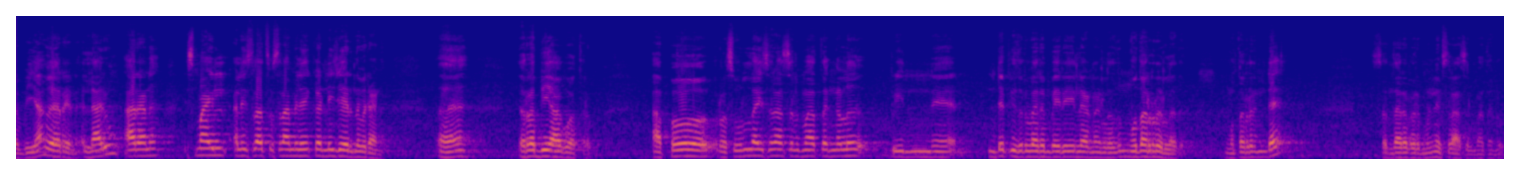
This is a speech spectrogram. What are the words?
റബിയ വേറെയാണ്. എല്ലാവരും ആരാണ്? ഇസ്മായിൽ അലൈഹി സ്വലാത്തു വസ്സലാമിലേക്ക് കണ്ണി ചേരുന്നവരാണ്. റബിയ ഗോത്രം. അപ്പോൾ റസൂൽ അലൈഹി സ്വലാത്തു വസ്സലാം തങ്ങൾ പിന്നെ എന്റെ പിതൃപരമ്പരയിലാണ് ഉള്ളത് മുതറുള്ളത് മുതറിന്റെ സന്താന പരമ്പരയിൽ ഇസ്ലാസ്ലം തങ്ങൾ.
